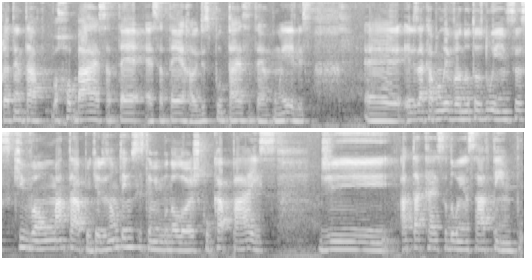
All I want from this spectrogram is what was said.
para tentar roubar essa, te essa terra, disputar essa terra com eles, é, eles acabam levando outras doenças que vão matar, porque eles não têm um sistema imunológico capaz de atacar essa doença a tempo,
